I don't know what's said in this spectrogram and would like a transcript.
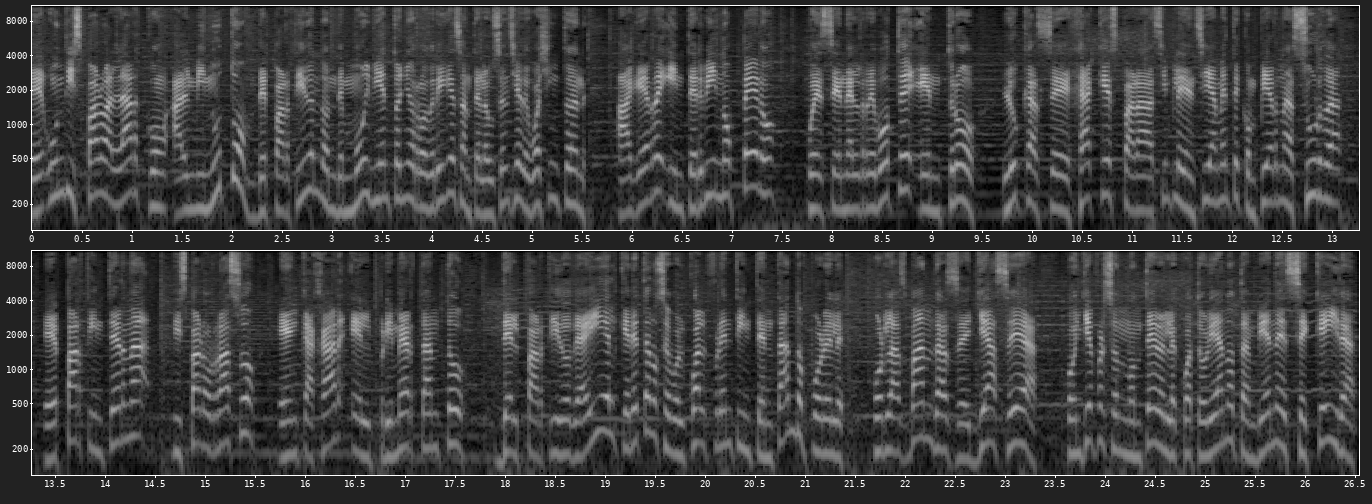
eh, un disparo al arco al minuto de partido en donde muy bien Toño Rodríguez ante la ausencia de Washington Aguerre intervino, pero pues en el rebote entró Lucas eh, Jaques para simple y sencillamente con pierna zurda, eh, parte interna, disparo raso, encajar el primer tanto del partido. De ahí el Querétaro se volcó al frente intentando por, el, por las bandas, eh, ya sea con Jefferson Montero, el ecuatoriano, también es Sequeira,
